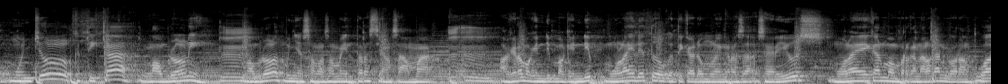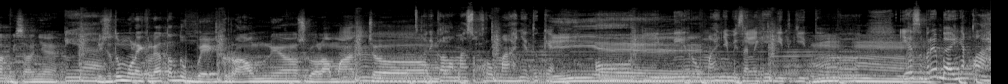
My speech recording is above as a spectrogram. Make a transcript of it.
muncul ketika ngobrol nih, Hmm. ngobrol punya sama-sama interest yang sama. Mm-mm. Akhirnya makin deep makin deep, mulai deh tuh ketika udah mulai ngerasa serius, mulai kan memperkenalkan ke orang tua misalnya. Iya. Di situ mulai kelihatan tuh backgroundnya segala macem. Tadi kalau masuk rumahnya tuh kayak Iya. oh gini rumahnya misalnya kayak gitu-gitu. Mm-mm. Ya sebenarnya banyak lah,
